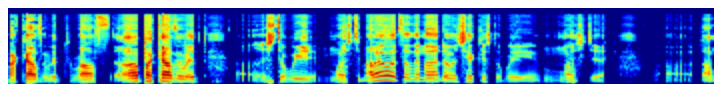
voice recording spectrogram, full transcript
показывает вас, а, показывает, а, что вы можете бороться за молодого человека, что вы можете а, там,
